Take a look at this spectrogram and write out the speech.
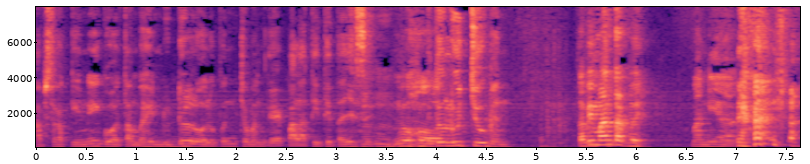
abstrak gini gue tambahin doodle walaupun cuman kayak pala titit aja sih. Oh. Itu lucu, men. Tapi mantap boy. Mania. mantap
